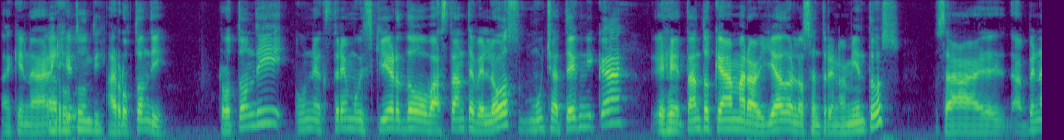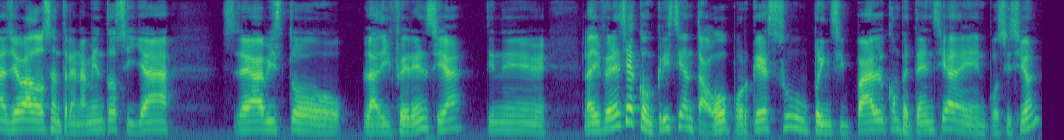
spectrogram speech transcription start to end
a, quién, a, Rotondi. A Rotondi. Rotondi, un extremo izquierdo bastante veloz, mucha técnica, eh, tanto que ha maravillado en los entrenamientos. O sea, eh, apenas lleva dos entrenamientos y ya se ha visto la diferencia. Tiene la diferencia con Cristian Tao, porque es su principal competencia en posición.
